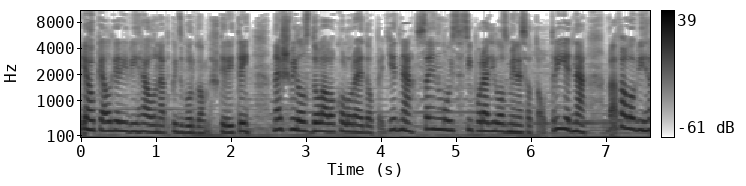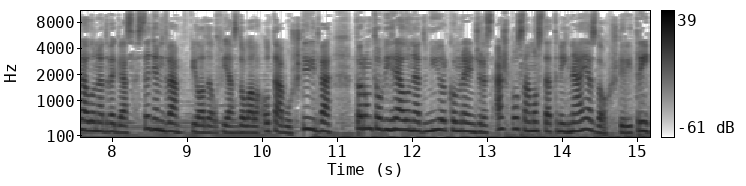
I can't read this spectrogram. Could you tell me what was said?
Jeho Calgary vyhralo nad Pittsburghom 4-3. Nashville zdolalo Colorado 5-1, St. Louis si poradilo s Minnesota 3-1, Buffalo vyhralo nad Vegas 7-2, Philadelphia zdolalo zdolala Otavu 4-2, Toronto vyhralo nad New Yorkom Rangers až po samostatných nájazdoch 4-3,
